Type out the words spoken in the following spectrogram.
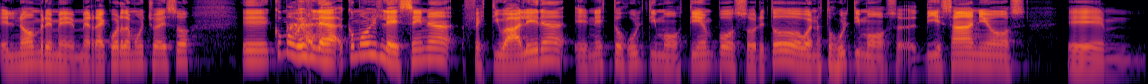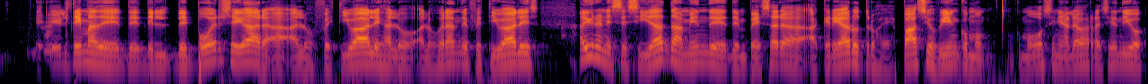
el, nombre me, me recuerda mucho a eso. Eh, ¿cómo, ves la, ¿Cómo ves la escena festivalera en estos últimos tiempos, sobre todo, bueno, estos últimos 10 eh, años? Eh, el tema de, poder llegar a, los festivales, a, los grandes festivales. Hay una necesidad también de, empezar a, crear otros espacios, bien como, como vos señalabas recién, digo,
